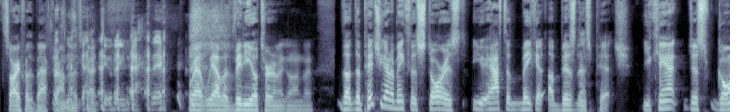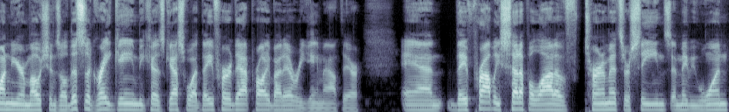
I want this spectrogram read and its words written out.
Sorry for the background noise, guys. doing back there we have we have a video tournament going on. The the pitch you got to make to the store is you have to make it a business pitch. You can't just go on to your emotions. Oh, this is a great game because guess what? They've heard that probably about every game out there, and they've probably set up a lot of tournaments or scenes, and maybe one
